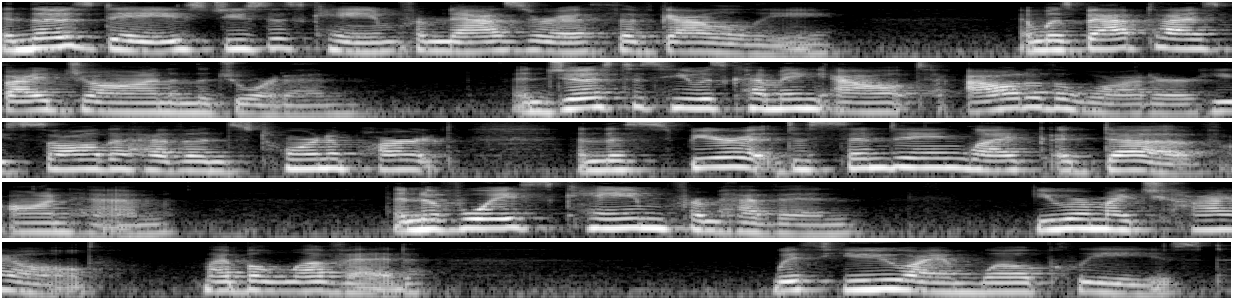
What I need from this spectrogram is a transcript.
In those days, Jesus came from Nazareth of Galilee and was baptized by John in the Jordan. And just as he was coming out out of the water, he saw the heavens torn apart and the Spirit descending like a dove on him. And a voice came from heaven You are my child, my beloved. With you I am well pleased.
